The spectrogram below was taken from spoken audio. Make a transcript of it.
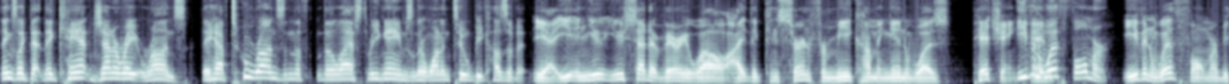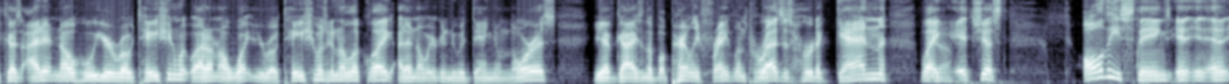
things like that. They can't generate runs. They have two runs in the the last three games, and they're one and two because of it. yeah, and you you said it very well. I the concern for me coming in was pitching, Even And with Fulmer, even with Fulmer because I didn't know who your rotation. I don't know what your rotation was going to look like. I didn't know what you're going to do with Daniel Norris. You have guys in the apparently Franklin Perez is hurt again. Like Yeah. it's just all these things, and, and, and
